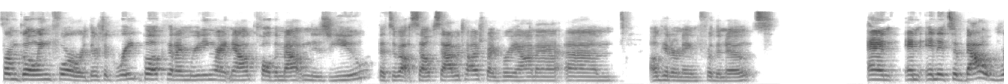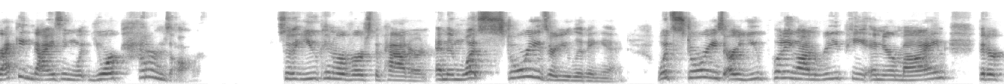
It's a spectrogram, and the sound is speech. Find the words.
from going forward. There's a great book that I'm reading right now called The Mountain Is You that's about self sabotage by Brianna. Um, I'll get her name for the notes. And, and, and it's about recognizing what your patterns are so that you can reverse the pattern. And then what stories are you living in? What stories are you putting on repeat in your mind that are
